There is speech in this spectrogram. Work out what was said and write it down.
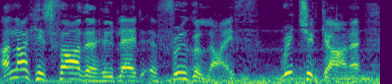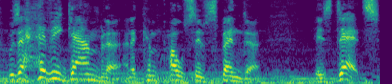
Unlike his father, who'd led a frugal life, Richard Garner was a heavy gambler and a compulsive spender. His debts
